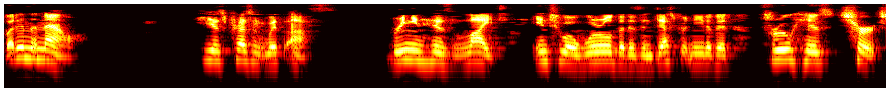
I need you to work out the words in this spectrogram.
But in the now, He is present with us, bringing His light into a world that is in desperate need of it through His church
